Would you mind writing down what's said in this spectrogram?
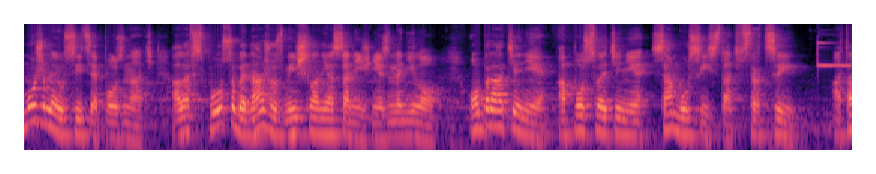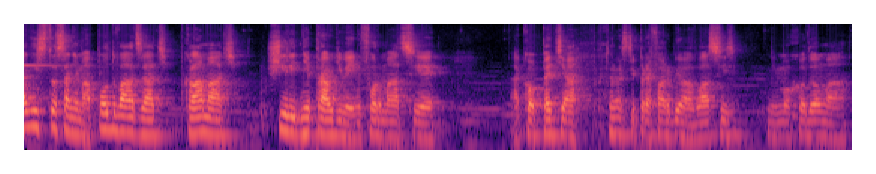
Môžeme ju síce poznať, ale v spôsobe nášho zmýšľania sa nič nezmenilo. Obrátenie a posvetenie sa musí stať v srdci. A takisto sa nemá podvádzať, klamať, šíriť nepravdivé informácie, ako Peťa, ktorá si prefarbila vlasy mimochodom a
